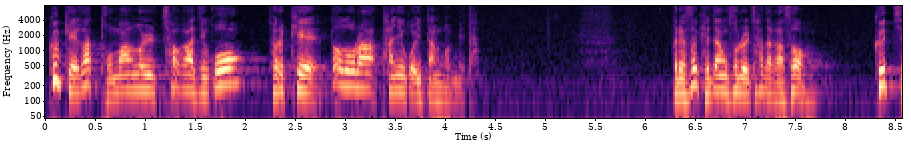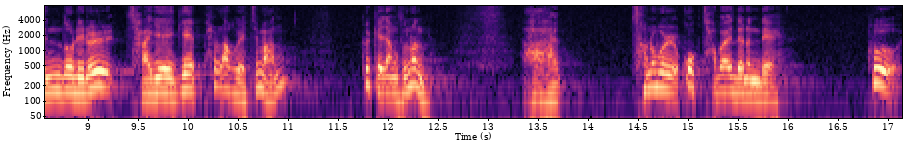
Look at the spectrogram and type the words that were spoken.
그 개가 도망을 쳐가지고 저렇게 떠돌아 다니고 있다는 겁니다. 그래서 개장수를 찾아가서 그 진돌이를 자기에게 팔라고 했지만 그 개장수는 아 저놈을 꼭 잡아야 되는데 그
